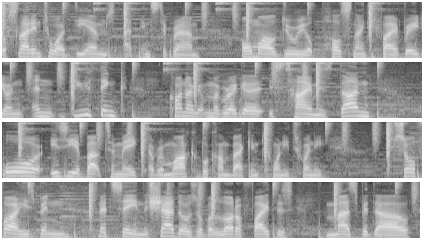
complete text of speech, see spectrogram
or slide into our DMs at Instagram, Omar Duri or Pulse 95 Radio. And, and do you think Conor McGregor, his time is done, or is he about to make a remarkable comeback in 2020? So far, he's been, let's say, in the shadows of a lot of fighters. Masvidal,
